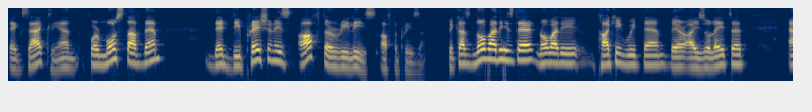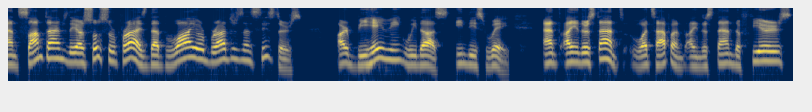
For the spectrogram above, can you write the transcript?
Exactly. And for most of them, their depression is after release of the prison because nobody is there, nobody talking with them, they're isolated. And sometimes they are so surprised that why your brothers and sisters are behaving with us in this way and i understand what's happened. I understand the fears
